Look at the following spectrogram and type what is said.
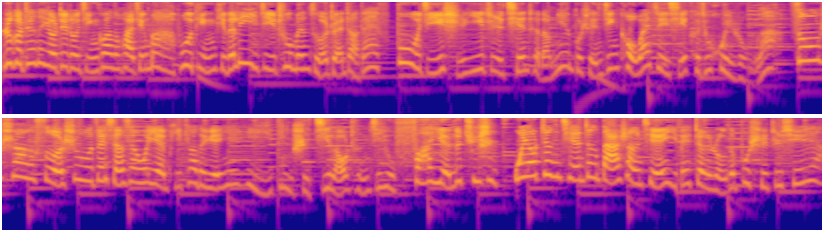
如果真的有这种情况的话，请马不停蹄的立即出门左转找大夫。不及时医治，牵扯到面部神经，口歪嘴斜，可就毁容了。综上所述，再想想我眼皮跳的原因，一定是积劳成疾，有发炎的趋势。我要挣钱挣打赏钱，以备整容的不时之需呀。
